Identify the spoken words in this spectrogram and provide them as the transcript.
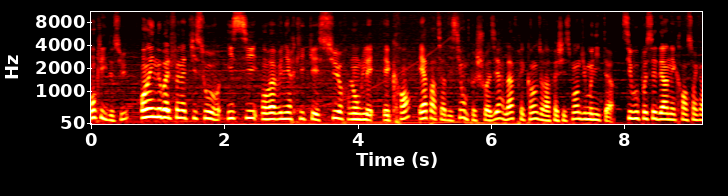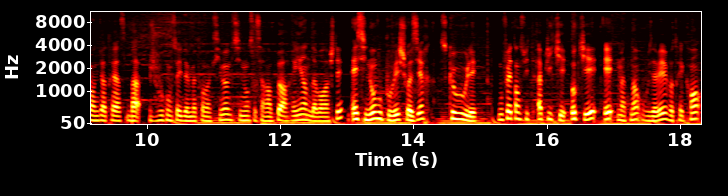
on clique dessus. On a une nouvelle fenêtre qui s'ouvre. Ici, on va venir cliquer sur l'onglet écran. Et à partir d'ici, on peut choisir la fréquence de rafraîchissement du moniteur. Si vous possédez un écran 144 Hz, bah, je vous conseille de le mettre au maximum, sinon ça sert un peu à rien de l'avoir acheté. Et sinon, vous pouvez choisir ce que vous voulez. Vous faites ensuite appliquer OK et maintenant vous avez votre écran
